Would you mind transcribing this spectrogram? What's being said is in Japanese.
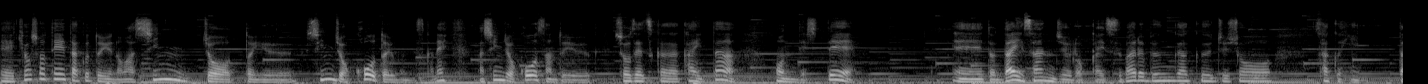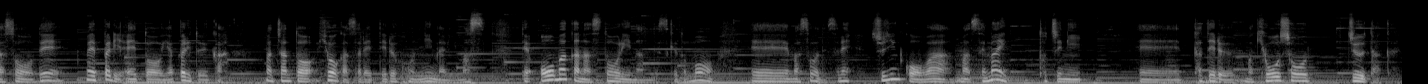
えー、教書邸宅というのは新庄という新庄光という分ですかね、まあ、新庄光さんという小説家が書いた本でして、えーと、第36回スバル文学受賞作品だそうで、まあ、やっぱり、えーと、やっぱりというか、まあ、ちゃんと評価されている本になります。で大まかなストーリーなんですけども、えーまあ、そうですね主人公は、まあ、狭い土地に、えー、建てる、まあ、狭小住宅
